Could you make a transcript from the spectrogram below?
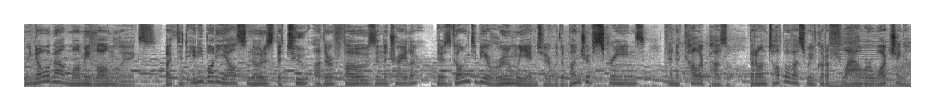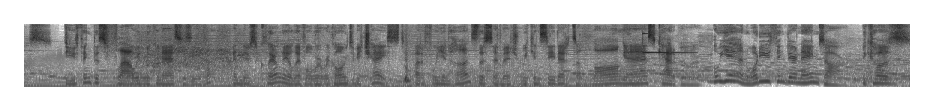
We know about Mommy Longlegs, but did anybody else notice the two other foes in the trailer? There's going to be a room we enter with a bunch of screens and a color puzzle, but on top of us we've got a flower watching us. Do you think this flowy looking ass is evil? And there's clearly a level where we're going to be chased, but if we enhance this image, we can see that it's a long ass caterpillar. Oh yeah, and what do you think their names are? Because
